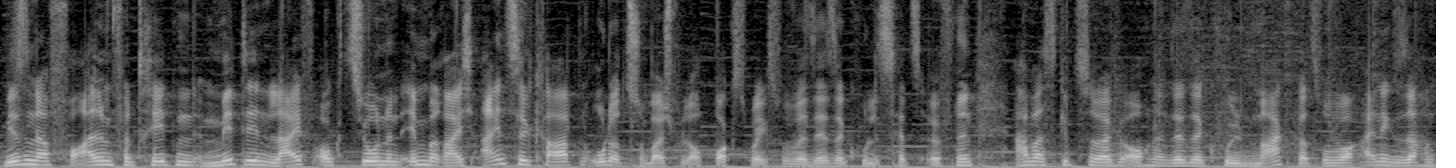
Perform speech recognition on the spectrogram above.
Wir sind da vor allem vertreten mit den Live-Auktionen im Bereich Einzelkarten oder zum Beispiel auch Boxbreaks, wo wir sehr, sehr coole Sets öffnen. Aber es gibt zum Beispiel auch einen sehr, sehr coolen Marktplatz, wo wir auch einige Sachen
